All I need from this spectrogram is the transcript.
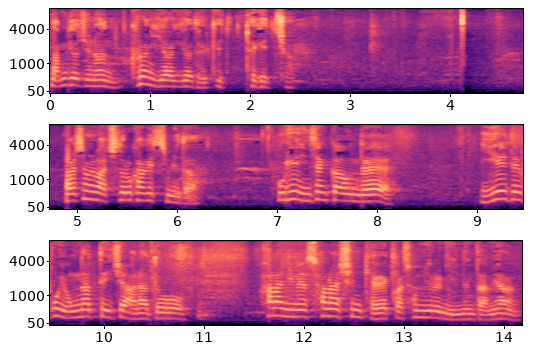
남겨지는 그런 이야기가 되겠죠. 말씀을 마치도록 하겠습니다. 우리의 인생 가운데 이해되고 용납되지 않아도 하나님의 선하신 계획과 섭리를 믿는다면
